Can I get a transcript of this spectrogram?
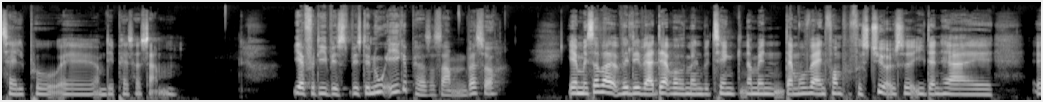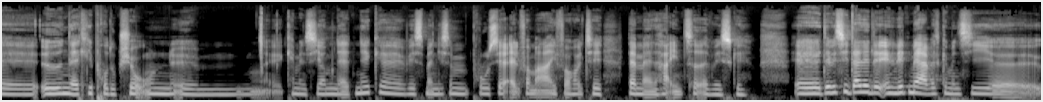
tal på, øh, om det passer sammen. Ja, fordi hvis, hvis det nu ikke passer sammen, hvad så? Jamen, så var, vil det være der, hvor man vil tænke, når man, der må være en form for forstyrrelse i den her øh, øh øget natlig produktion, øh, kan man sige om natten, ikke? Øh, hvis man ligesom producerer alt for meget i forhold til, hvad man har indtaget af væske. Øh, det vil sige, der er det en lidt mere, hvad skal man sige, øh,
